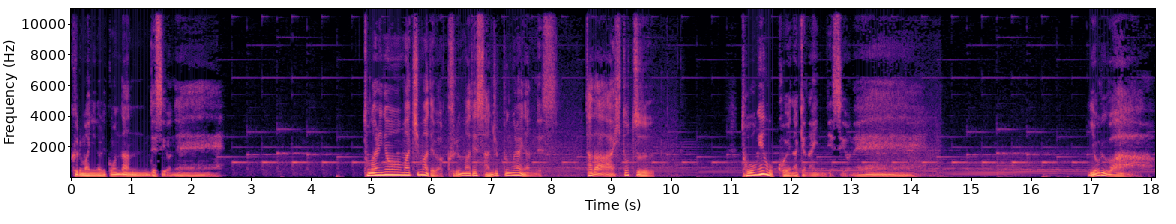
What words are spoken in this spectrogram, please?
車に乗り込んだんですよね。隣の町までは車で30分ぐらいなんです。ただ、一つ、峠を越えなきゃないんですよね。夜は、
